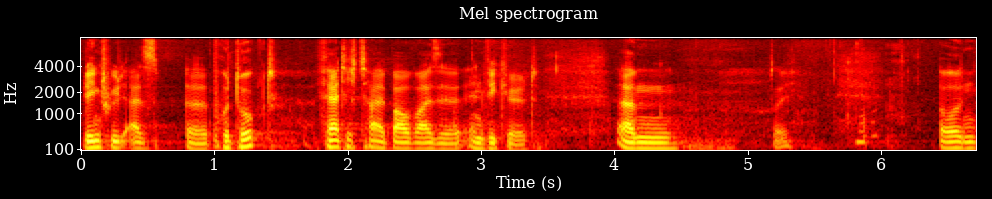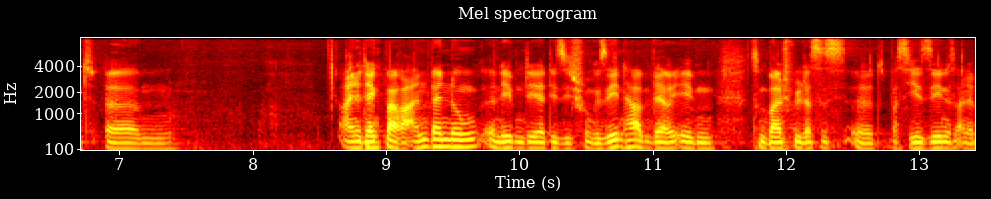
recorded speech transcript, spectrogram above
Blinkread als äh, Produkt, Fertigteilbauweise entwickelt. Ähm, und ähm, eine denkbare Anwendung, äh, neben der, die Sie schon gesehen haben, wäre eben zum Beispiel, dass es, äh, was Sie hier sehen, ist eine,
